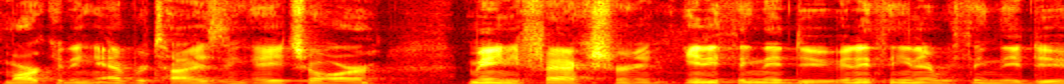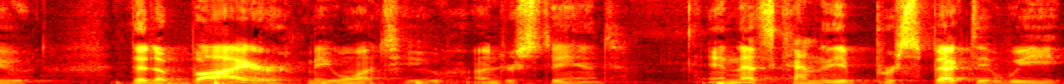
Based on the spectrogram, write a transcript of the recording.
marketing, advertising, HR, manufacturing, anything they do, anything and everything they do that a buyer may want to understand. And that's kind of the perspective we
